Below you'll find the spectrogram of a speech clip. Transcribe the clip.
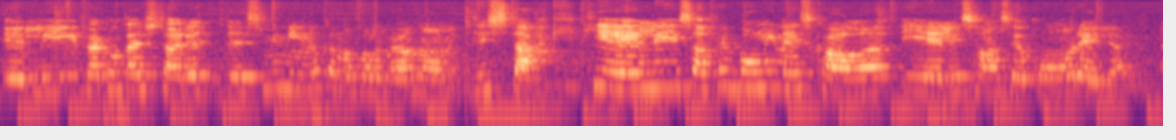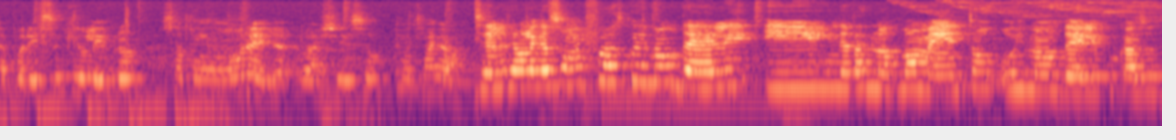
Ele vai contar a história desse menino, que eu não vou lembrar o nome, de Stark, que ele sofre bullying na escola e ele só nasceu com uma orelha. É por isso que o livro só tem uma orelha. Eu acho isso muito legal. Ele tem uma ligação muito forte com o irmão dele e em determinado momento o irmão dele, por causa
